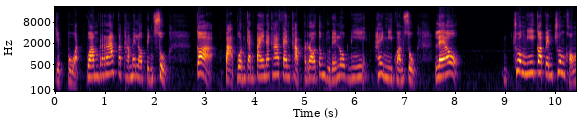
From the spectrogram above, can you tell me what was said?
เจ็บปวด ความรักก็ทำให้เราเป็นสุข ก็ปะปนกันไปนะคะ แฟนคลับเราต้องอยู่ในโลกนี้ให้มีความสุข แล้ว ช่วงนี้ก็เป็นช่วงของ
